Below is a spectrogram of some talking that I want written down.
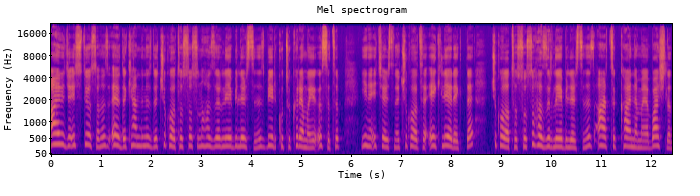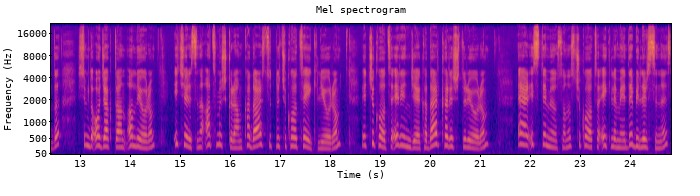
Ayrıca istiyorsanız evde kendiniz de çikolata sosunu hazırlayabilirsiniz. Bir kutu kremayı ısıtıp yine içerisine çikolata ekleyerek de çikolata sosu hazırlayabilirsiniz. Artık kaynamaya başladı. Şimdi ocaktan alıyorum. İçerisine 60 gram kadar sütlü çikolata ekliyorum ve çikolata erinceye kadar karıştırıyorum. Eğer istemiyorsanız çikolata eklemeye de bilirsiniz.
